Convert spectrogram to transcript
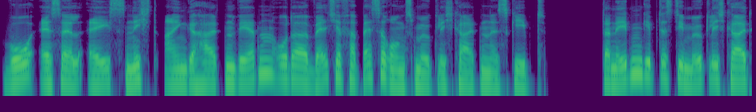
wo SLAs nicht eingehalten werden oder welche Verbesserungsmöglichkeiten es gibt. Daneben gibt es die Möglichkeit,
